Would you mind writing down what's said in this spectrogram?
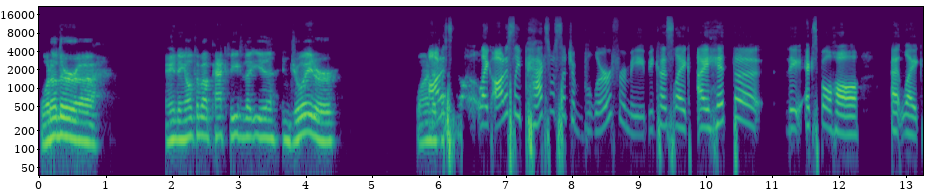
what other uh, anything else about PAX East that you enjoyed or wanted? to- Honest, like honestly, PAX was such a blur for me because like I hit the the expo hall at like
